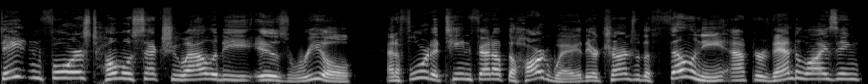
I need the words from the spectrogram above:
State enforced homosexuality is real, and a Florida teen found out the hard way. They are charged with a felony after vandalizing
